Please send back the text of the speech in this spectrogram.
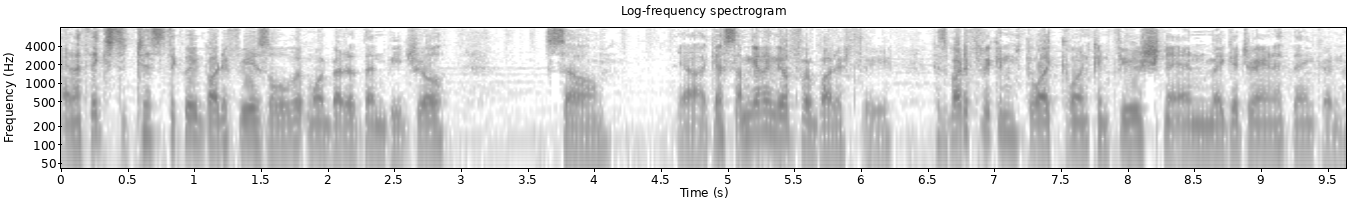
and I think statistically Butterfree is a little bit more better than Beedrill. So, yeah, I guess I'm gonna go for Butterfree because Butterfree can like go in Confusion and Mega Drain, I think, and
